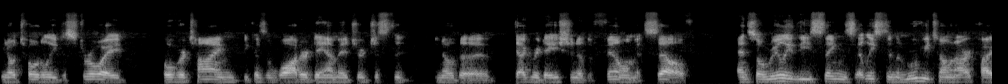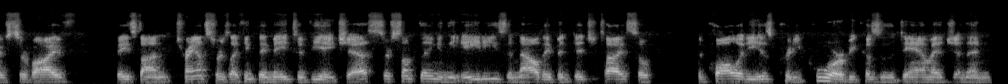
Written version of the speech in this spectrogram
you know, totally destroyed over time because of water damage or just the you know the degradation of the film itself. And so, really, these things, at least in the Movietone archives, survive based on transfers I think they made to VHS or something in the 80s, and now they've been digitized. So the quality is pretty poor because of the damage, and then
